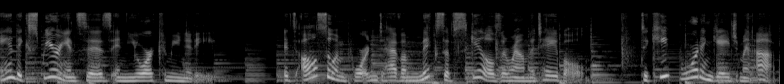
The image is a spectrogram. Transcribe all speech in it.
and experiences in your community. It's also important to have a mix of skills around the table. To keep board engagement up,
